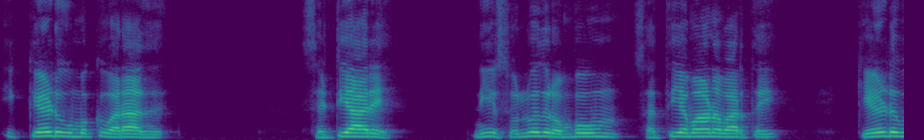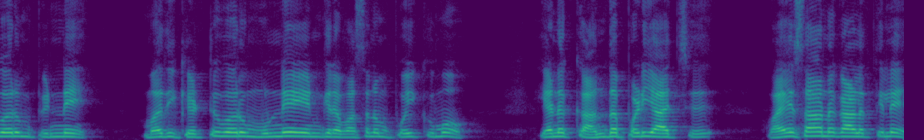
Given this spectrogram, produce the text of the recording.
இக்கேடு உமக்கு வராது. செட்டியாரே நீ சொல்வது ரொம்பவும் சத்தியமான வார்த்தை. கேடு வரும் பின்னே மதி கெட்டு வரும் முன்னே என்கிற வசனம் பொய்க்குமோ எனக்கு அந்தப்படி ஆச்சு. வயசான காலத்திலே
